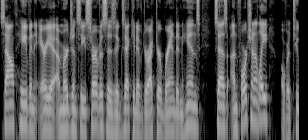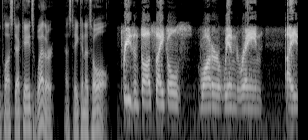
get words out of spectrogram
South Haven Area Emergency Services Executive Director Brandon Hinz says, unfortunately, over two plus decades, weather has taken a toll. Freeze and thaw cycles, water, wind, rain, ice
